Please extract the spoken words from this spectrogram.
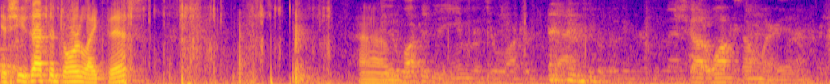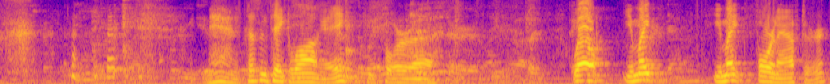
If she's at the door like this, um, walk her to the ambulance or walk her back to the living room. and then She's gotta walk somewhere, you know? man, it doesn't take long, eh? Before, uh, well, you might, you might fore and after.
